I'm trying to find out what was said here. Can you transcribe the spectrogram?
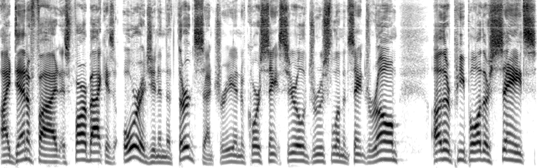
identified as far back as Origen in the third century. And of course, St. Cyril of Jerusalem and St. Jerome other people, other saints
